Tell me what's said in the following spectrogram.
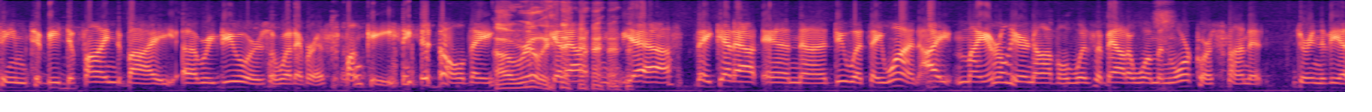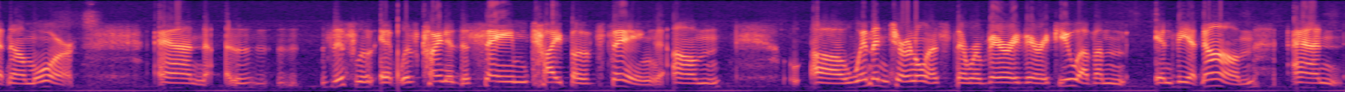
seem to be defined by uh, reviewers or whatever as spunky you know they Oh, really? get out and yeah they get out and uh, do what they want. I my earlier novel was about a woman war correspondent during the vietnam war and this was it was kind of the same type of thing um uh, women journalists, there were very, very few of them in Vietnam, and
